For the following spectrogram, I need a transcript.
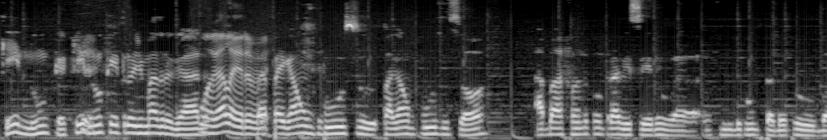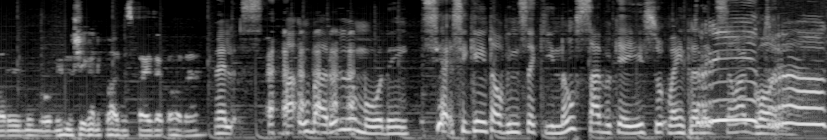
Quem nunca? Quem nunca entrou de madrugada? Uma galera, Vai velho. pegar um pulso, pagar um pulso só, abafando com o travesseiro o fundo do computador pro barulho do modem não chegar no quarto dos pais e acordar. Velho, o barulho do modem. Se, se quem tá ouvindo isso aqui não sabe o que é isso, vai entrar na edição agora.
